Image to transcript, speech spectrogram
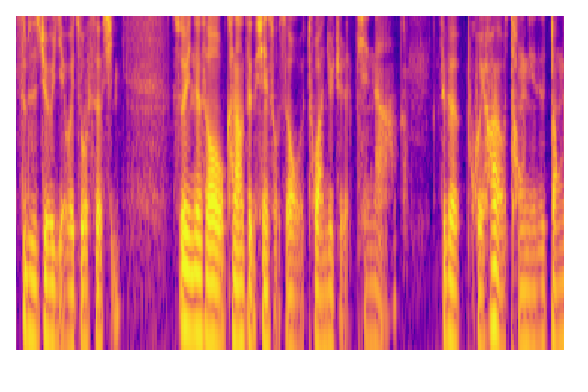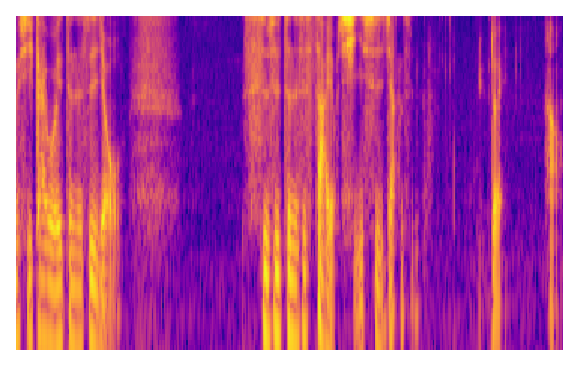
是不是就也会做色情？所以那时候我看到这个线索之后，我突然就觉得天哪，这个毁坏我童年的东西，该不会真的是有？是不是真的是煞有其事这样子？对，好，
